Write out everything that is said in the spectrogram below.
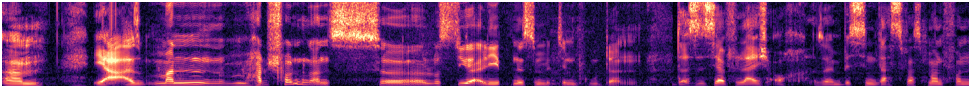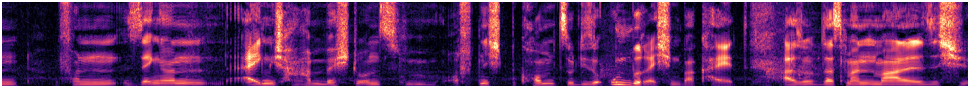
Ähm, ja, also man hat schon ganz äh, lustige Erlebnisse mit den Putern. Das ist ja vielleicht auch so ein bisschen das, was man von von Sängern eigentlich haben möchte und oft nicht bekommt, so diese Unberechenbarkeit. Also dass man mal sich,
